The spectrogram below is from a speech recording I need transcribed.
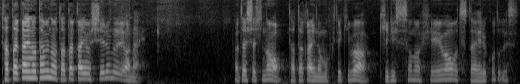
戦いのための戦いをしているのではない。私たちの戦いの目的は、キリストの平和を伝えることです。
